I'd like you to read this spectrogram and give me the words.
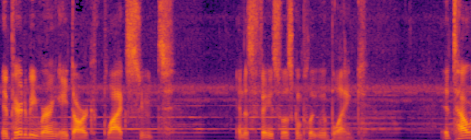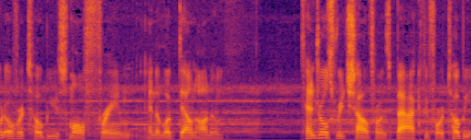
He appeared to be wearing a dark black suit, and his face was completely blank. It towered over Toby's small frame, and it looked down on him. Tendrils reached out from his back before Toby,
